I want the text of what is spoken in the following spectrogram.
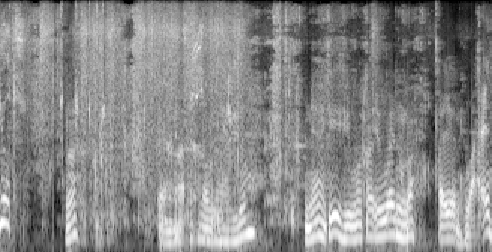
Yots! Ha? Kaya nga, Ayun. Yan, ki, hiwa ka, hiwain mo na. Ayan, hiwain.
